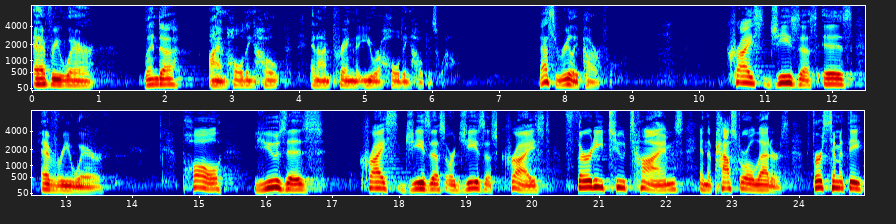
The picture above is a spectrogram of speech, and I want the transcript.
everywhere. Linda, I am holding hope, and I'm praying that you are holding hope as well. That's really powerful. Christ Jesus is everywhere. Paul uses Christ Jesus or Jesus Christ 32 times in the pastoral letters 1 Timothy,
